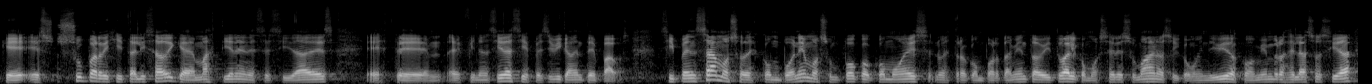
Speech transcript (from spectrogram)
que es súper digitalizado y que además tiene necesidades este, eh, financieras y específicamente de pagos. Si pensamos o descomponemos un poco cómo es nuestro comportamiento habitual como seres humanos y como individuos, como miembros de la sociedad,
